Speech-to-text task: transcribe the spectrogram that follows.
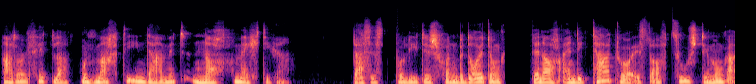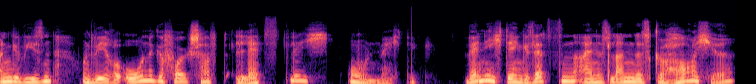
Adolf Hitler und machte ihn damit noch mächtiger. Das ist politisch von Bedeutung, denn auch ein Diktator ist auf Zustimmung angewiesen und wäre ohne Gefolgschaft letztlich ohnmächtig. Wenn ich den Gesetzen eines Landes gehorche,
